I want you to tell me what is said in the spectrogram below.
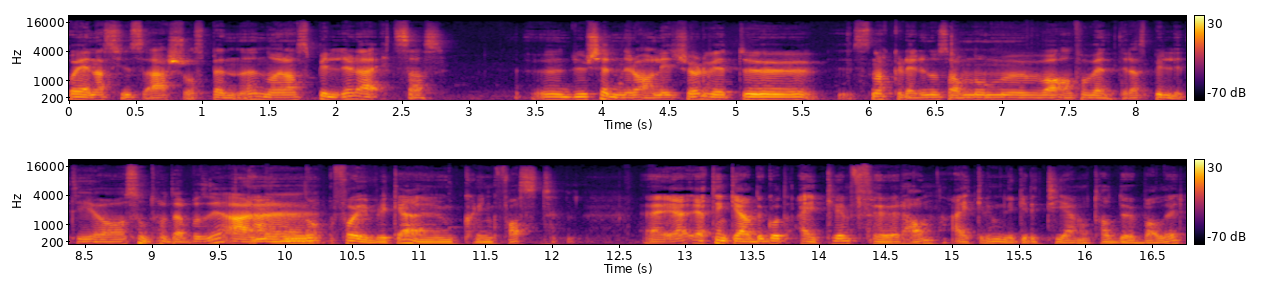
og en jeg syns er så spennende når han spiller, det er Etsas. Du kjenner han litt sjøl. Snakker dere noe sammen om hva han forventer av spilletid og sånt? holdt jeg på å si? Er Nei, han, For øyeblikket er hun kling fast. Eh, Jeg, jeg tenker jeg hadde gått Eikrem før han. Eikrem ligger i tieren og tar dødballer.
